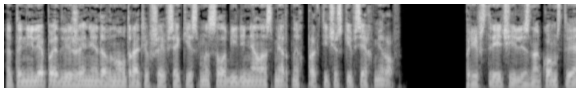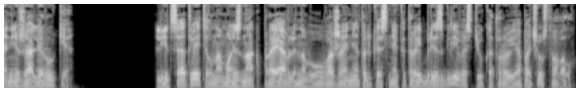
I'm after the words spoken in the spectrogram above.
Это нелепое движение, давно утратившее всякий смысл, объединяло смертных практически всех миров. При встрече или знакомстве они жали руки. Лица ответил на мой знак проявленного уважения только с некоторой брезгливостью, которую я почувствовал.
